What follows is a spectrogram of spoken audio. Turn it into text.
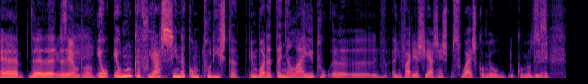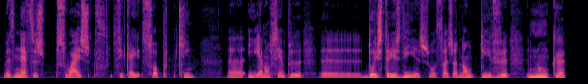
Uh, uh, Por exemplo, eu, eu nunca fui à China como turista, embora tenha lá ido uh, em várias viagens pessoais, como eu, como eu disse, Sim. mas nessas pessoais fiquei só por Pequim. Uh, e eram sempre uh, dois, três dias, ou seja, não tive nunca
